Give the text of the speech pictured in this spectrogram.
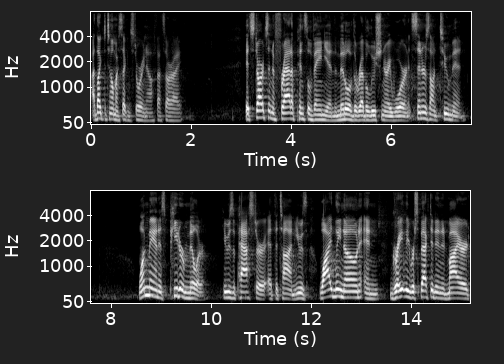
I'd like to tell my second story now, if that's all right. It starts in Ephrata, Pennsylvania, in the middle of the Revolutionary War, and it centers on two men. One man is Peter Miller. He was a pastor at the time. He was widely known and greatly respected and admired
